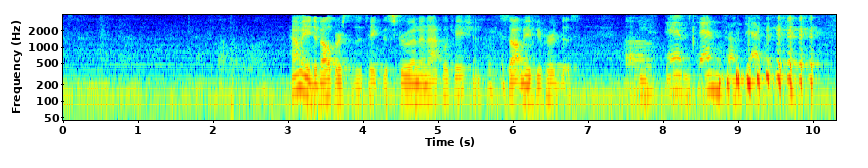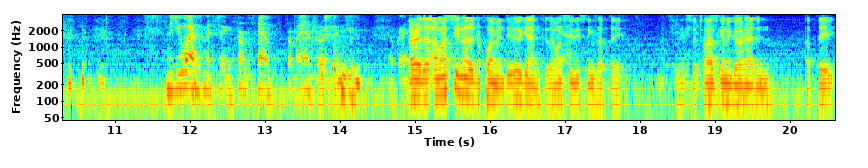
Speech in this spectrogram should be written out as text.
That's not it. That's not what we want. How many developers does it take to screw in an application? Stop me if you've heard this. Um, These damn Samsung tablets. the UI is missing from Sam from Android. Okay. All right, I want to see another deployment. Do it again because I want to see these things update. Let's see if Okay, so Todd's going to go ahead and update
